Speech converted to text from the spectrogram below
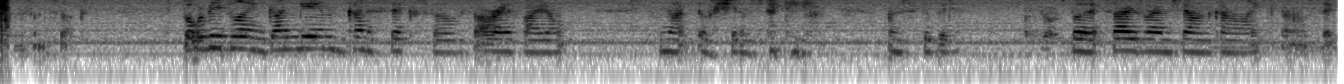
'cause This one sucks. But we'll be playing gun game. Kind of sick, so sorry if I don't. Not. Oh shit! I'm spectating. I'm stupid. But sorry if I'm sound kind of like I don't know, sick.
